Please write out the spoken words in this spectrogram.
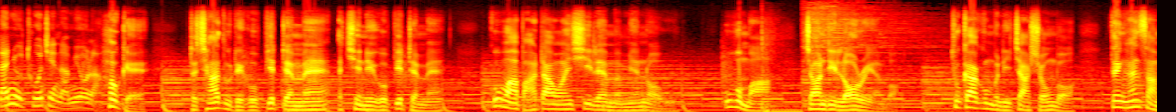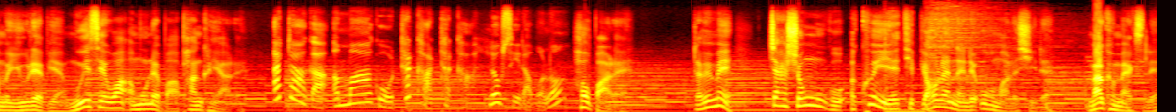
လက်ညှိုးထိုးချင်တာမျိုးလားဟုတ်ကဲ့တခြားသူတွေကိုပြစ်တယ်မယ်အချင်းတွေကိုပြစ်တယ်မယ်ကို့မှာဘာတာဝန်ရှိလဲမမြင်တော့ဘူးဥပမာ John DeLorean ပေါ့သူကကုမ္ပဏီကြာရှုံးပေါ့သင်ခန်းစာမယူတဲ့ပြင်မွေးစေဝါအမှုနဲ့ပါဖမ်းခံရတယ်အတ္တကအမားကိုထက်ခါထက်ခါလှုပ်စေတာပေါ့နော်ဟုတ်ပါတယ်ဒါပေမဲ့ကြာရှုံးမှုကိုအခွင့်အရေးထိပြောင်းလဲနိုင်တဲ့ဥပမာလည်းရှိတယ် Malcolm X လေ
